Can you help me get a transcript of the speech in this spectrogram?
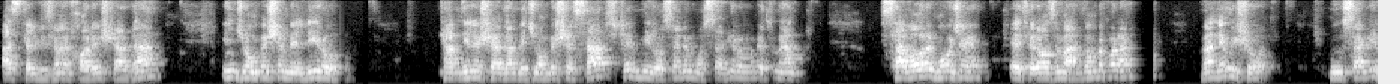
از تلویزیون خارج کردن این جنبش ملی رو تبدیل کردن به جنبش سبز که میرحسین مصطفی رو بتونن سوار موج اعتراض مردم بکنن و نمی‌شد موسوی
